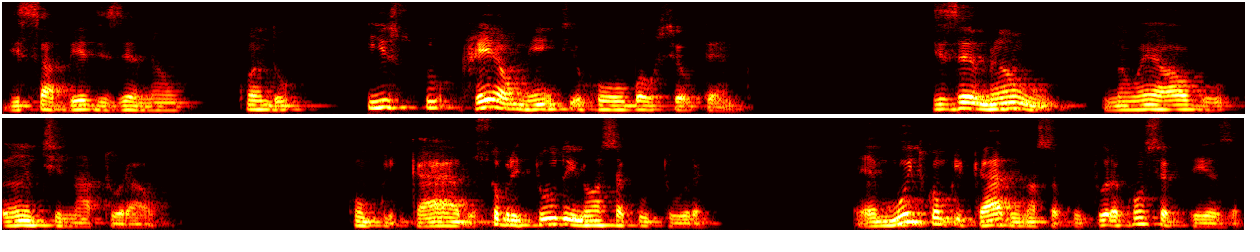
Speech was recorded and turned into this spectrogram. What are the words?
de saber dizer não quando isso realmente rouba o seu tempo. Dizer não não é algo antinatural, complicado, sobretudo em nossa cultura. É muito complicado em nossa cultura, com certeza.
